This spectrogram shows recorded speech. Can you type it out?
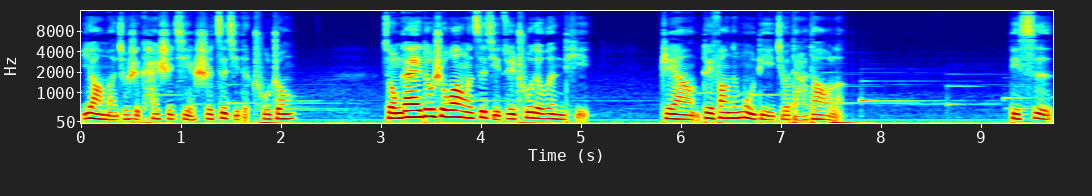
要么就是开始解释自己的初衷，总该都是忘了自己最初的问题，这样对方的目的就达到了。第四，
